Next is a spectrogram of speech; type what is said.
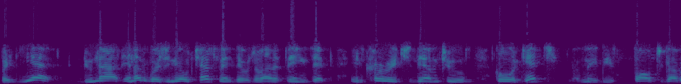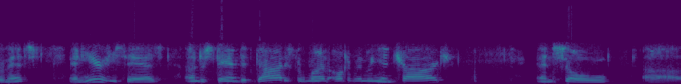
but yet do not. In other words, in the Old Testament, there was a lot of things that encouraged them to go against maybe false governments. And here he says, understand that God is the one ultimately in charge, and so uh,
